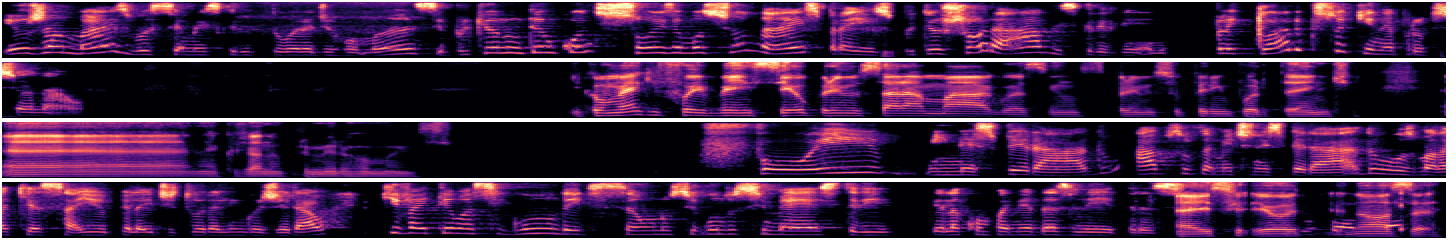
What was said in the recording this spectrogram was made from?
eu jamais vou ser uma escritora de romance, porque eu não tenho condições emocionais para isso, porque eu chorava escrevendo. Falei, claro que isso aqui não é profissional. E como é que foi vencer o prêmio Saramago, assim, um prêmio super importante, é, né, já no primeiro romance? Foi inesperado, absolutamente inesperado. Os Malaquias saiu pela editora Língua Geral, que vai ter uma segunda edição no segundo semestre pela Companhia das Letras. É isso, eu, então, nossa,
